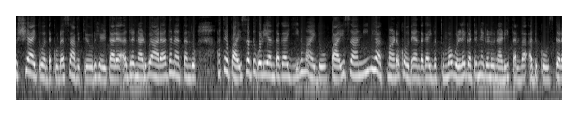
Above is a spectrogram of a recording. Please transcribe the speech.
ಖುಷಿ ಆಯಿತು ಅಂತ ಕೂಡ ಸಾವಿತ್ರಿ ಅವರು ಹೇಳ್ತಾರೆ. ಅದರ ನಡುವೆ ಆರಾಧನಾ ತಂದು, ಅತ್ತೆ, ಪಾಯಸ ತಗೊಳ್ಳಿ ಅಂದಾಗ, ಏನಮ್ಮ ಇದು? ಪಾಯಸ ನೀನು ಯಾಕೆ ಮಾಡೋಕ್ಕೆ ಹೋದೆ? ಅಂದಾಗ ಇವತ್ತು ತುಂಬ ಒಳ್ಳೆ ಘಟನೆಗಳು ನಡೀತಲ್ವ? ಅದಕ್ಕೋಸ್ಕರ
